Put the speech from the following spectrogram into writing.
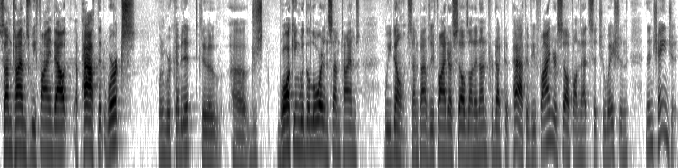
Sometimes we find out a path that works when we're committed to uh, just walking with the Lord, and sometimes we don't. Sometimes we find ourselves on an unproductive path. If you find yourself on that situation, then change it.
